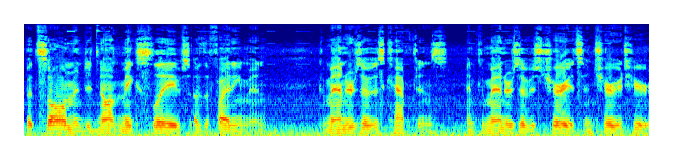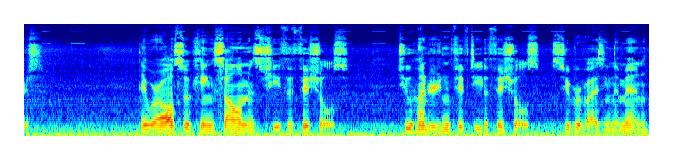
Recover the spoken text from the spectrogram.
But Solomon did not make slaves of the fighting men, commanders of his captains, and commanders of his chariots and charioteers. They were also King Solomon's chief officials, 250 officials supervising the men.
